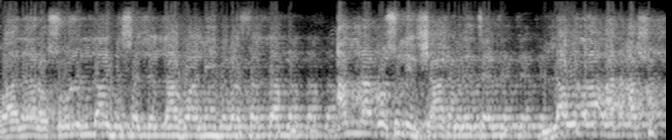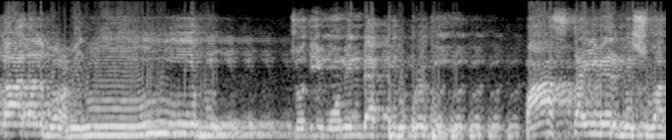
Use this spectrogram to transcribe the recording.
قال رسول الله صلى الله عليه وسلم আল্লাহ রাসূল ইরশাদ করেছেন লাউলা আন আশুক্কা আলাল মুমিনিন যদি মুমিন ব্যক্তির প্রতি পাঁচ টাইমের মিসওয়াক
